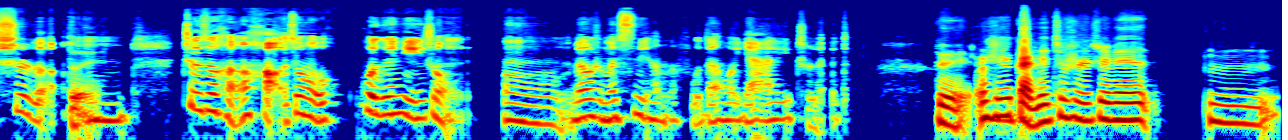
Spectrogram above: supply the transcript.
是的，对嗯，这个就很好，就会给你一种嗯，没有什么心理上的负担或压力之类的。对，而且嗯感觉就是这边，嗯，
